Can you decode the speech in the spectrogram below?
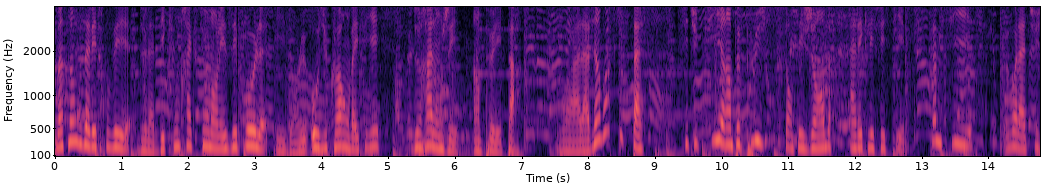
Maintenant que vous avez trouvé de la décontraction dans les épaules et dans le haut du corps, on va essayer de rallonger un peu les pas. Voilà, viens voir ce qui se passe si tu tires un peu plus dans tes jambes avec les fessiers. Comme si, voilà, tu,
